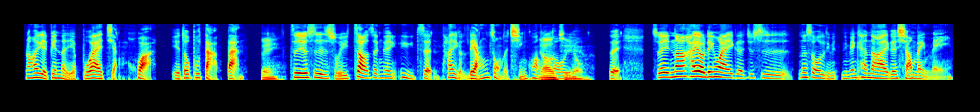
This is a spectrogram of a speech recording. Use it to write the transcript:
然后也变得也不爱讲话，也都不打扮。对，这就是属于躁症跟郁症，它有两种的情况都有。对，所以那还有另外一个，就是那时候里里面看到一个小美眉，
